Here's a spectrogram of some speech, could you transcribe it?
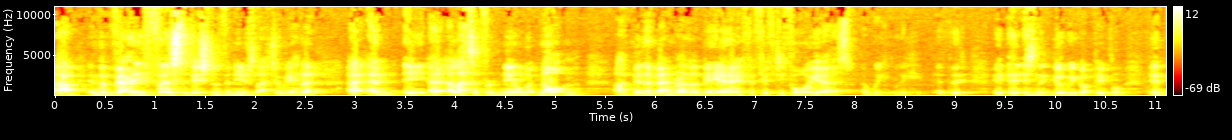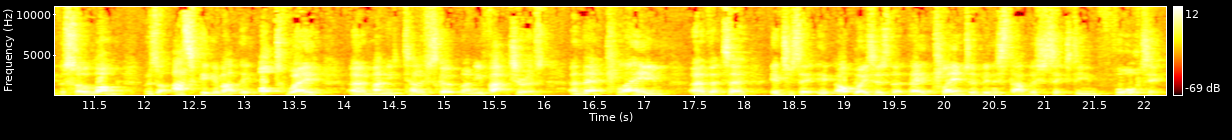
Um, in the very first edition of the newsletter, we had a, a, an, e, a, a letter from Neil McNaughton. I've been a member of the BAA for 54 years. And we, we, it, it, isn't it good we got people in for so long? And so asking about the Otway uh, manu telescope manufacturers and their claim uh, that uh, interesting, Otway's is that they claim to have been established 1640.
